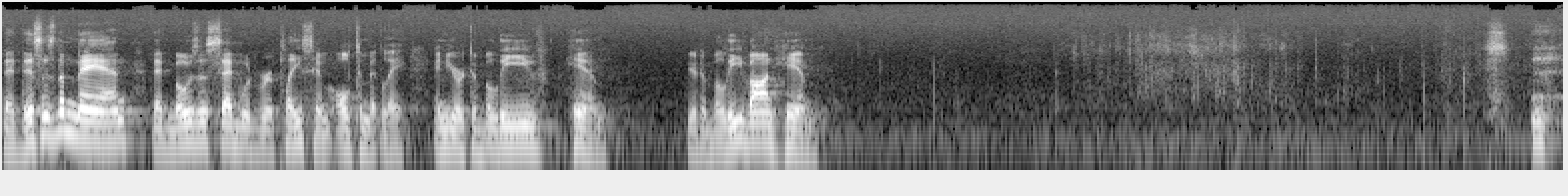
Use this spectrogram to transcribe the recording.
that this is the man that Moses said would replace him ultimately, and you're to believe him. You're to believe on him.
